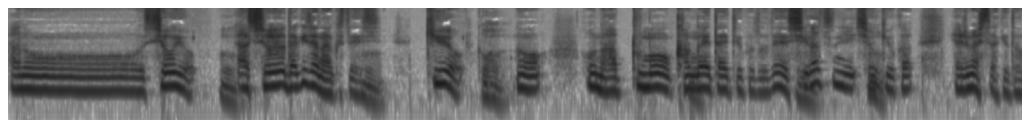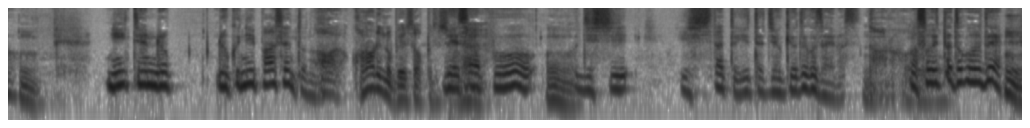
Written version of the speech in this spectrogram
あのー、商用、あ商用だけじゃなくて、給与の方のアップも考えたいということで、4月に昇給かやりましたけど、2.62%の、はい、かなりのベースアップですね。ベースアップを実施したといった状況でございます。なるほど。まあ、そういったところで、うん、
